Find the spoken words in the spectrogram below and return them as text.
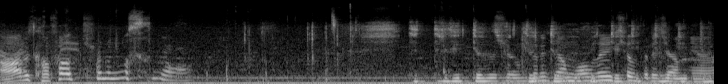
Abi kafa atıyorum nasıl ya? Çıldıracağım, vallahi çıldıracağım ya.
